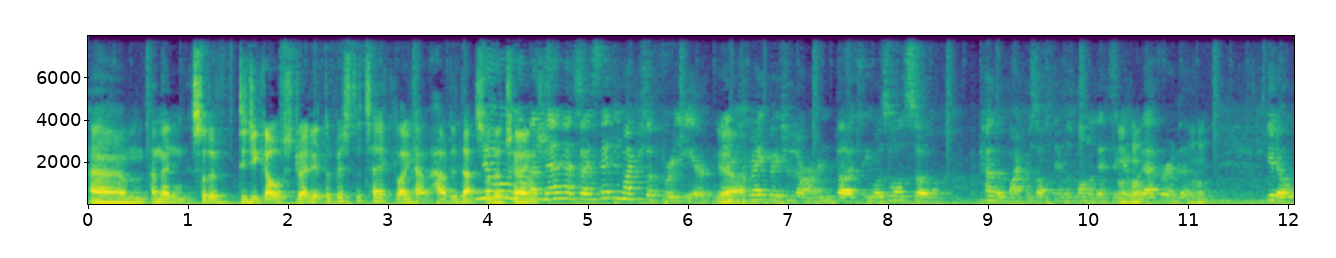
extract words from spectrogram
Um, and then sort of, did you go straight into Vistatec? Like, how, how did that sort no, of no, change? and then so I stayed in Microsoft for a year. and It was a great way to learn, but it was also kind of Microsoft and it was monolithic Mhm, or whatever. And then, mhm. you know,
